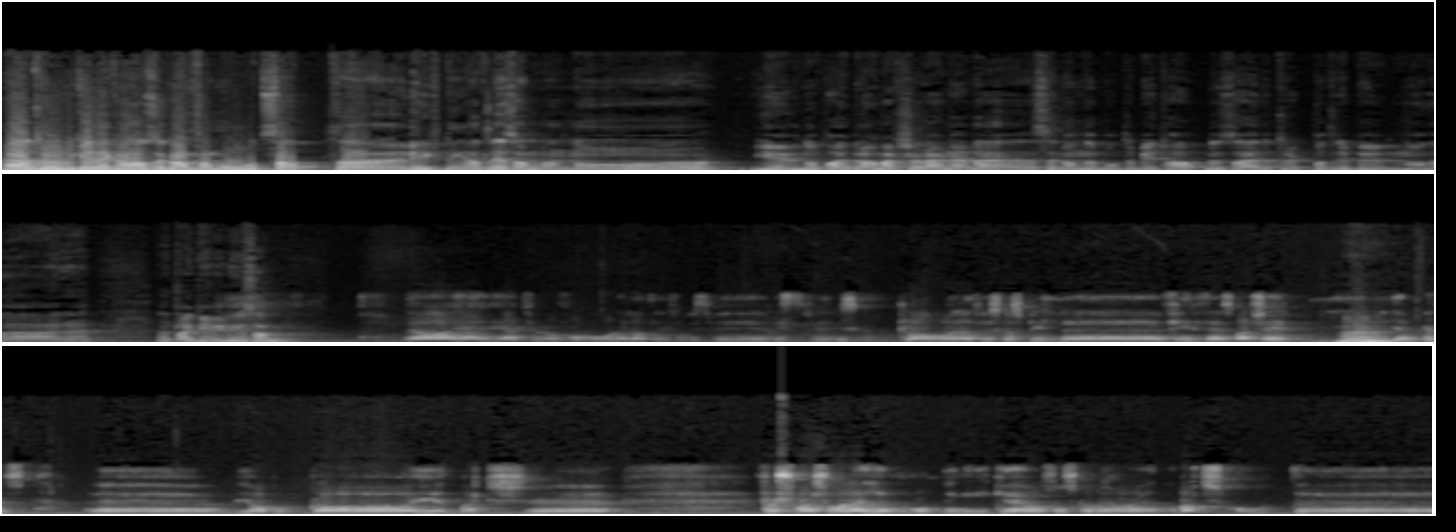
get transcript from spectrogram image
Jeg tror ikke det kan også kan få motsatt virkning. At liksom nå gjør vi noen par bra matcher der nede, selv om det måtte bli tap, men så er det trøkk på tribunen, og det er, dette er gøy, liksom. Ja, jeg, jeg tror for vår del at liksom hvis vi, hvis vi, hvis planen vår er at vi skal spille fire treningsmatcher i, i august. Uh, vi har booka én match. Eh, første matchen vår er hjemme mot Ringerike, og så skal vi ha en match mot eh,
